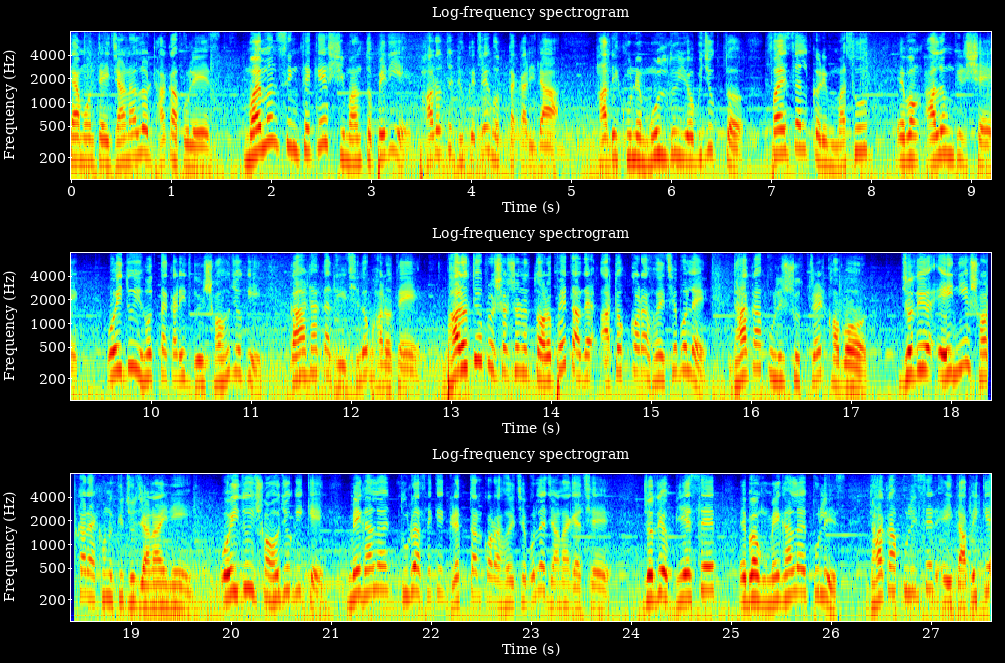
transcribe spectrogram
তেমনটাই জানালো ঢাকা পুলিশ। ময়মনসিং থেকে সীমান্ত পেরিয়ে ভারতে ঢুকেছে হত্যাকারীরা। হাদি খুনে মূল দুই অভিযুক্ত ফয়সাল করিম মাসুদ এবং আলমগীর শেখ। ওই দুই হত্যাকারীর দুই সহযোগী গা ঢাকা দিয়েছিল ভারতে। ভারতীয় প্রশাসনের তরফে তাদের আটক করা হয়েছে বলে ঢাকা পুলিশ সূত্রের খবর। যদিও এই নিয়ে সরকার এখনও কিছু জানায়নি। ওই দুই সহযোগীকে মেঘালয়ের তুরা থেকে গ্রেপ্তার করা হয়েছে বলে জানা গেছে। যদিও বিএসএফ এবং মেঘালয় পুলিশ ঢাকা পুলিশের এই দাবিকে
